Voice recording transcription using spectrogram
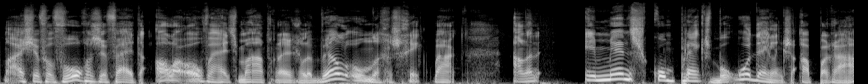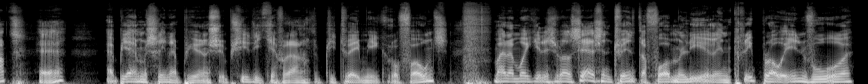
Maar als je vervolgens in feite alle overheidsmaatregelen wel ondergeschikt maakt aan een immens complex beoordelingsapparaat. Hè? Heb jij misschien heb je een subsidietje gevraagd op die twee microfoons. Maar dan moet je dus wel 26 formulieren in triplo invoeren,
